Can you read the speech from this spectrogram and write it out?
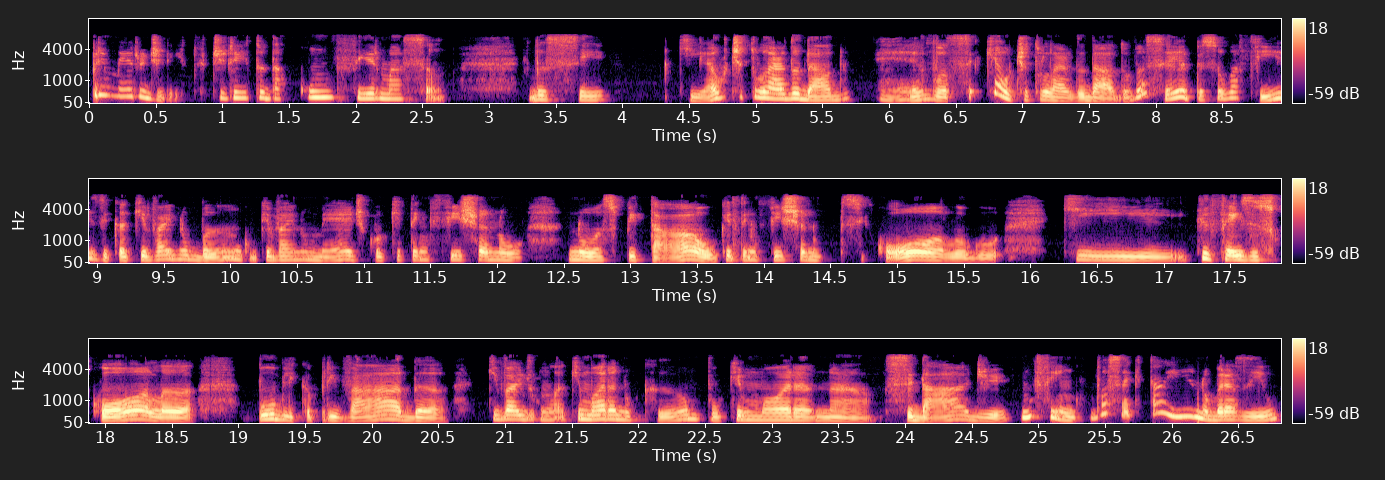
primeiro direito, direito da confirmação. Você que é o titular do dado. É você que é o titular do dado. Você é a pessoa física que vai no banco, que vai no médico, que tem ficha no, no hospital, que tem ficha no psicólogo, que, que fez escola pública, privada, que vai de um, que mora no campo, que mora na cidade, enfim, você que está aí no Brasil,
